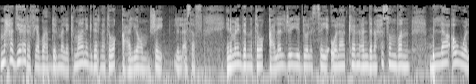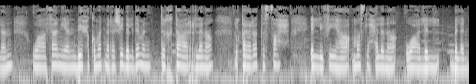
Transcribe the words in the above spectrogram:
ما حد يعرف يا أبو عبد الملك. ما نقدر نتوقع اليوم شيء للأسف. يعني ما نقدر نتوقع لا الجيد ولا السيء ولكن عندنا حسن ظن بالله أولا وثانيا بحكومتنا الرشيدة اللي دائما تختار لنا القرارات الصح اللي فيها مصلحة لنا وللبلد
